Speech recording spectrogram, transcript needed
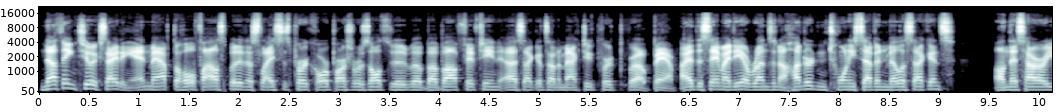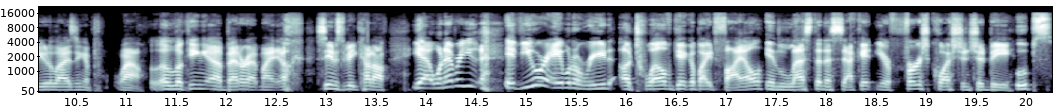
Nothing too exciting. mmap the whole file split into slices per core. Partial results about 15 uh, seconds on a Mac 2 per Pro. Bam. I had the same idea. Runs in 127 milliseconds on this how are utilizing a wow looking uh, better at my oh, seems to be cut off yeah whenever you if you were able to read a 12 gigabyte file in less than a second your first question should be oops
